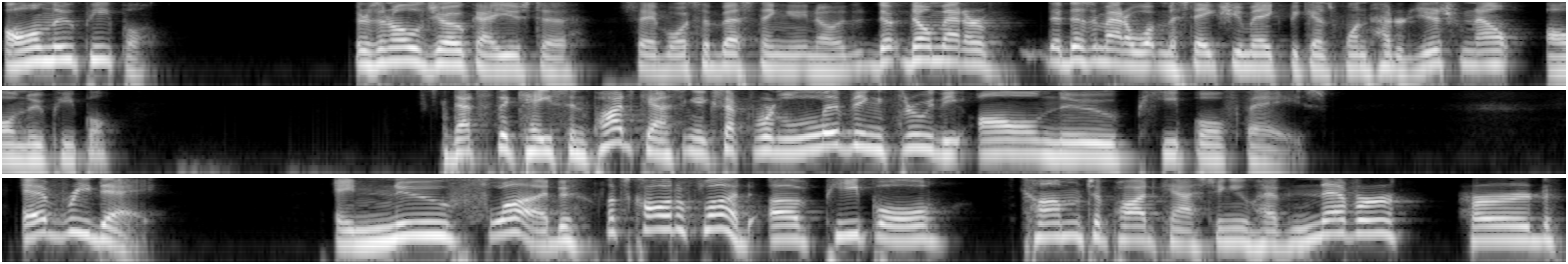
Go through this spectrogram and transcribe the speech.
all new people. There's an old joke I used to say, but what's the best thing? You know, don't matter, it doesn't matter what mistakes you make because 100 years from now, all new people. That's the case in podcasting, except we're living through the all new people phase. Every day, a new flood, let's call it a flood, of people come to podcasting who have never heard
